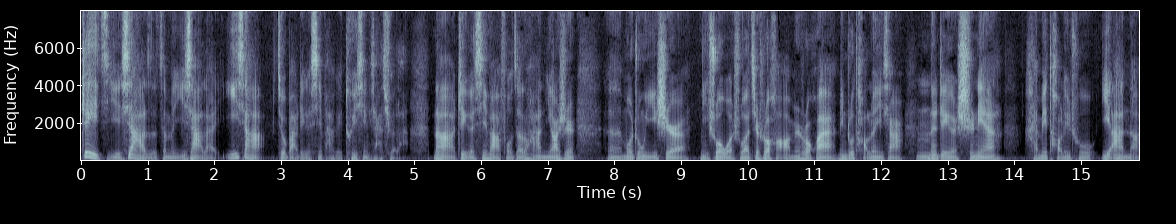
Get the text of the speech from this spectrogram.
这几下子这么一下来，一下就把这个新法给推行下去了。那这个新法，否则的话，你要是呃莫衷一是，你说我说，今儿说好，明儿说坏，民主讨论一下，嗯那这个十年还没讨论出议案呢，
